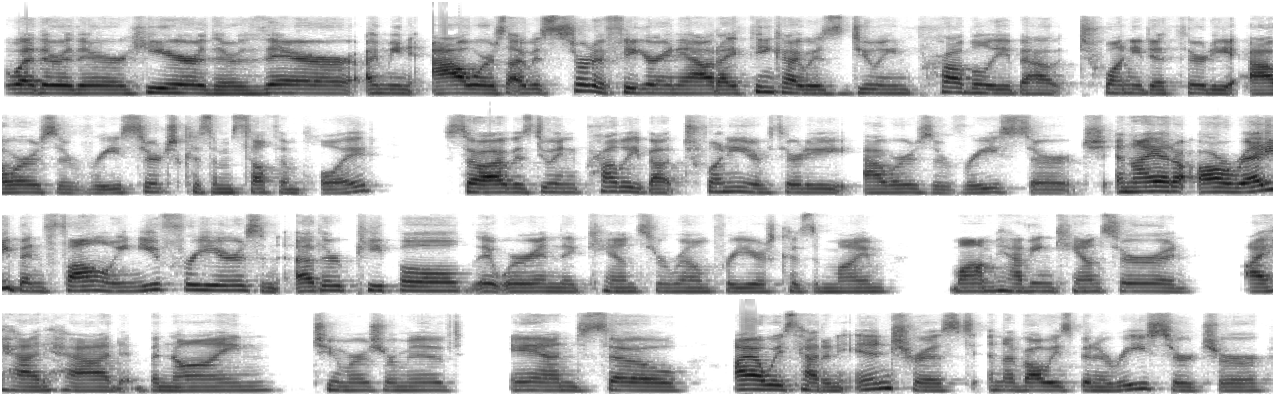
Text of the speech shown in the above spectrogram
whether they're here, they're there. I mean, hours. I was sort of figuring out, I think I was doing probably about 20 to 30 hours of research because I'm self employed. So I was doing probably about 20 or 30 hours of research. And I had already been following you for years and other people that were in the cancer realm for years because of my mom having cancer and I had had benign tumors removed. And so I always had an interest and I've always been a researcher.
